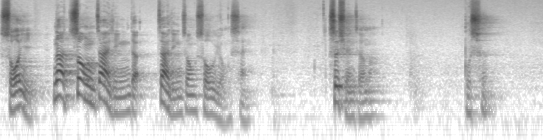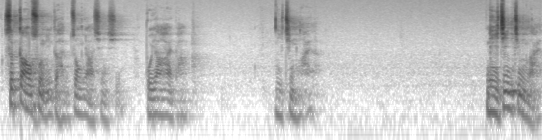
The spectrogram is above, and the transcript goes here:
所以那种在灵的，在灵中收永生，是选择吗？不是。是告诉你一个很重要信息：不要害怕，你进来了，你已经进来了，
